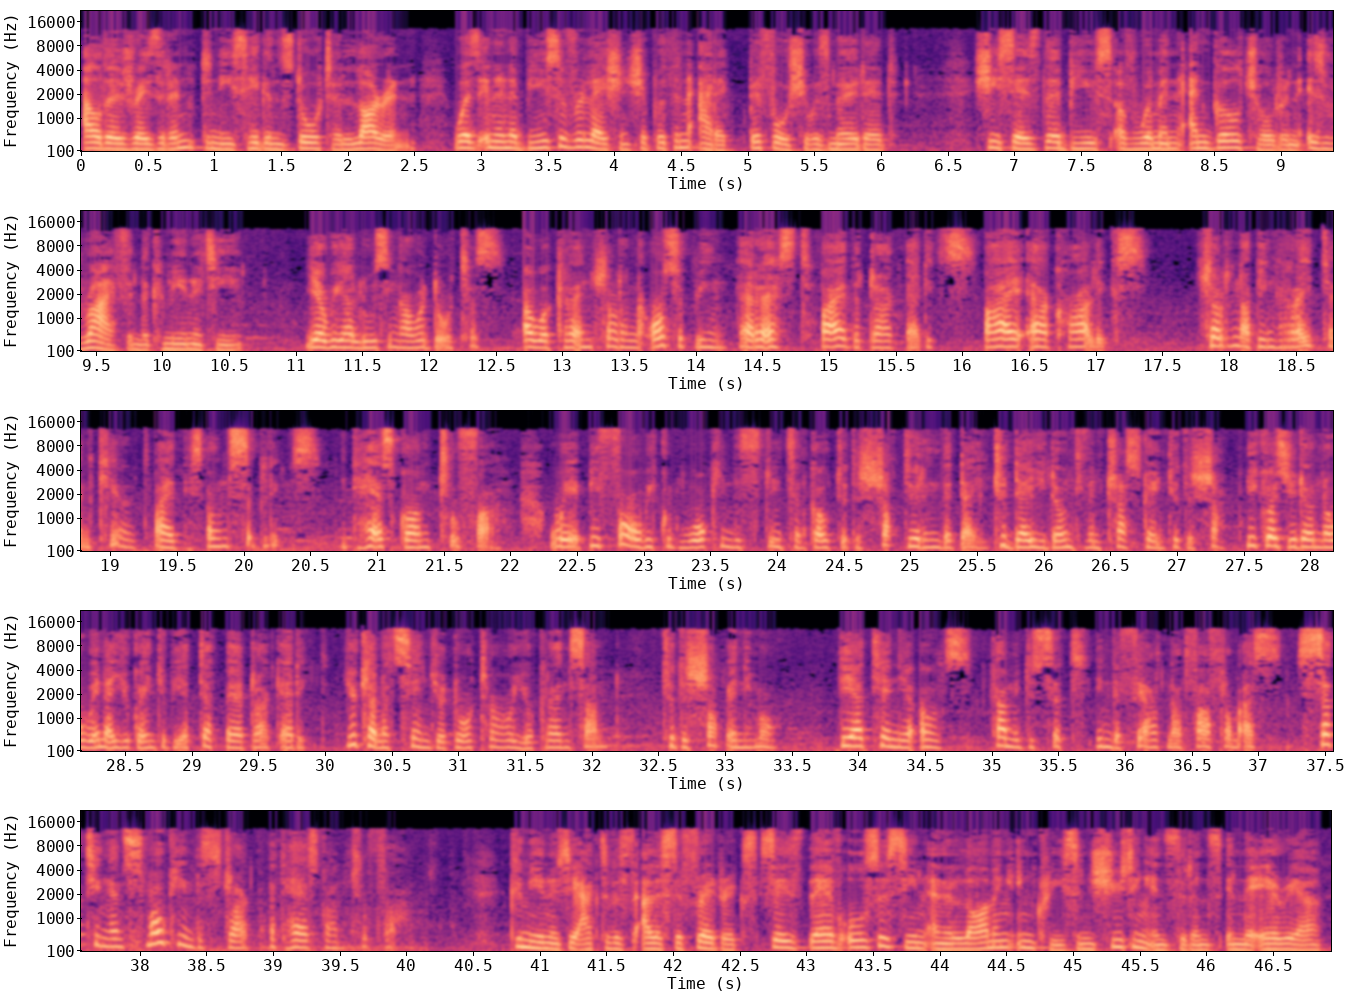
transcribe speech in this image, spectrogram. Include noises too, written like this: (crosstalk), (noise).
Eldo's resident, Denise Higgins' daughter, Lauren, was in an abusive relationship with an addict before she was murdered. She says the abuse of women and girl children is rife in the community. Yeah, we are losing our daughters. Our grandchildren are also being harassed by the drug addicts, by alcoholics. Children are being raped and killed by their own siblings. It has gone too far. Where before we could walk in the streets and go to the shop during the day. Today you don't even trust going to the shop because you don't know when are you going to be attacked by a drug addict. You cannot send your daughter or your grandson to the shop anymore. They are 10 year olds coming to sit in the field not far from us, sitting and smoking this drug. It has gone too far. Community activist Alistair Fredericks says they have also seen an alarming increase in shooting incidents in the area.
